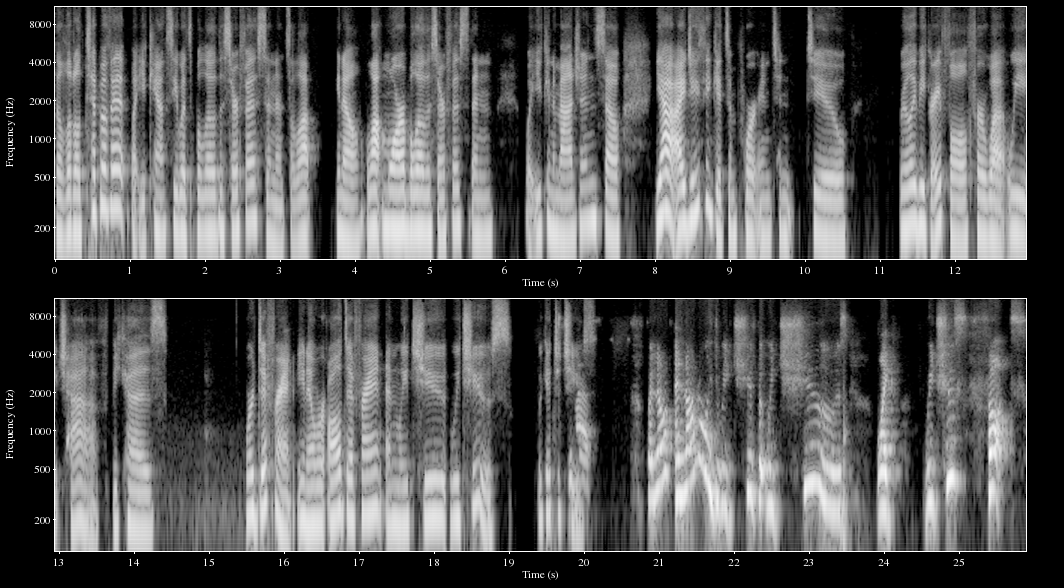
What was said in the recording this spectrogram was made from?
the little tip of it, but you can't see what's below the surface. And it's a lot, you know, a lot more below the surface than what you can imagine. So yeah, I do think it's important to to really be grateful for what we each have because we're different you know we're all different and we choose we choose. We get to choose. Yes. but no and not only do we choose but we choose like we choose thoughts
